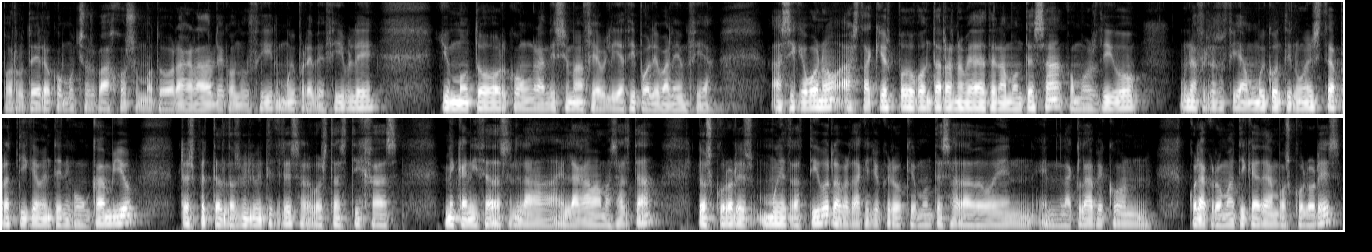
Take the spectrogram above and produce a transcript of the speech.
por rutero con muchos bajos, un motor agradable de conducir, muy predecible y un motor con grandísima fiabilidad y polivalencia. Así que bueno, hasta aquí os puedo contar las novedades de la Montesa. Como os digo, una filosofía muy continuista, prácticamente ningún cambio respecto al 2023, salvo estas tijas mecanizadas en la, gama más alta. Los colores muy atractivos, la verdad que yo creo que Montes ha dado en, la clave con, la cromática de ambos colores.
